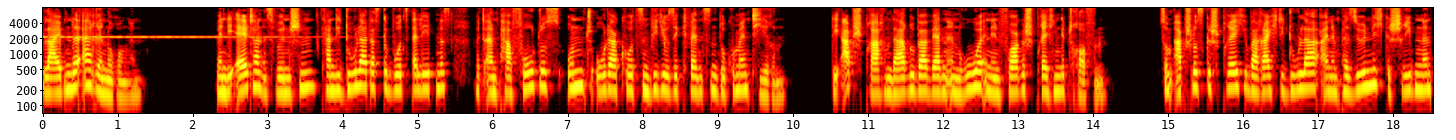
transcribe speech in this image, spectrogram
Bleibende Erinnerungen. Wenn die Eltern es wünschen, kann die Dula das Geburtserlebnis mit ein paar Fotos und oder kurzen Videosequenzen dokumentieren. Die Absprachen darüber werden in Ruhe in den Vorgesprächen getroffen. Zum Abschlussgespräch überreicht die Dula einen persönlich geschriebenen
